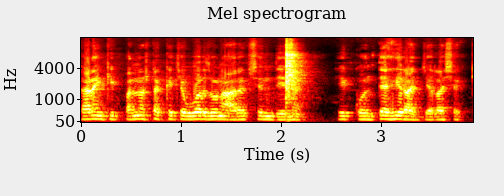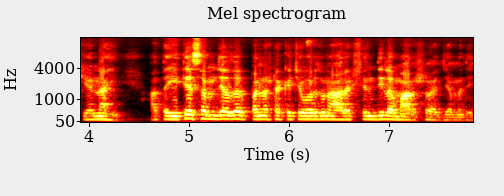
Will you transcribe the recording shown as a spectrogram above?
कारण की पन्नास टक्क्याच्या वर जाऊन आरक्षण देणं हे कोणत्याही राज्याला शक्य नाही. आता इथे समजा जर पन्नास टक्क्याच्या वर जाऊन आरक्षण दिलं महाराष्ट्र राज्यामध्ये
